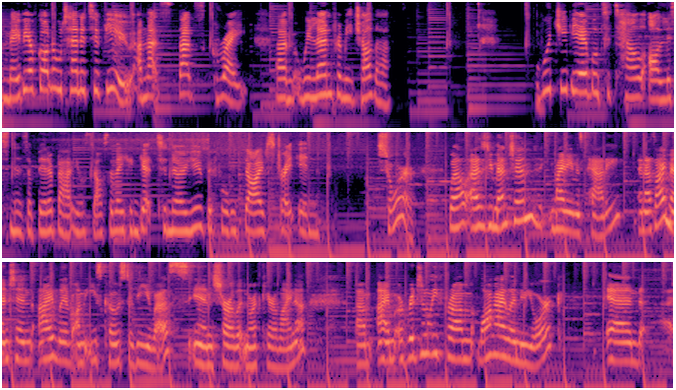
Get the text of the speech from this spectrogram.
maybe I've got an alternative view, and that's that's great. Um, we learn from each other. Would you be able to tell our listeners a bit about yourself so they can get to know you before we dive straight in? Sure. Well, as you mentioned, my name is Patty. And as I mentioned, I live on the east coast of the US in Charlotte, North Carolina. Um, I'm originally from Long Island, New York. And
